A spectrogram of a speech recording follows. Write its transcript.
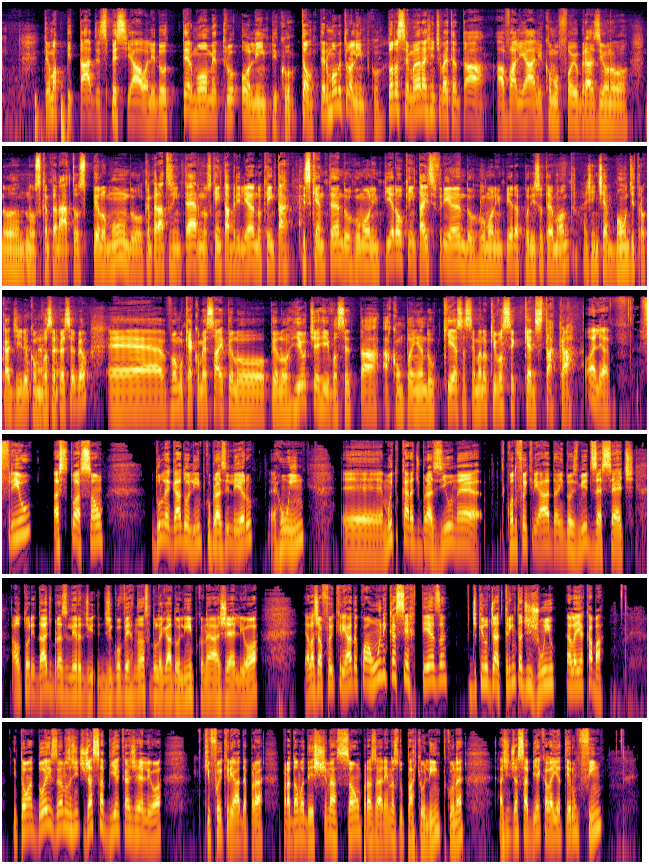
tem uma pitada especial ali do termômetro olímpico. Então, termômetro olímpico. Toda semana a gente vai tentar avaliar ali como foi o Brasil no, no, nos campeonatos pelo mundo, campeonatos internos, quem tá brilhando, quem tá esquentando rumo à Olimpíada ou quem tá esfriando rumo à Olimpíada, por isso o termômetro. A gente é bom de trocadilho, como você percebeu. É, vamos, quer começar aí pelo, pelo Rio, Thierry? Você tá acompanhando o que essa semana? O que você quer destacar? Olha, frio a situação do legado olímpico brasileiro é ruim, é muito cara de Brasil, né? Quando foi criada em 2017 a Autoridade Brasileira de, de Governança do Legado Olímpico, né, a GLO, ela já foi criada com a única certeza de que no dia 30 de junho ela ia acabar. Então, há dois anos a gente já sabia que a GLO, que foi criada para dar uma destinação para as arenas do Parque Olímpico, né? A gente já sabia que ela ia ter um fim.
